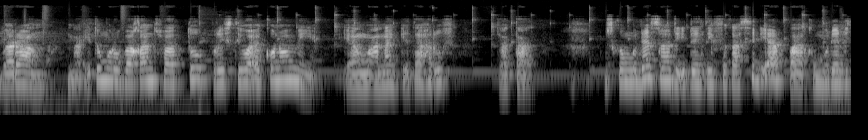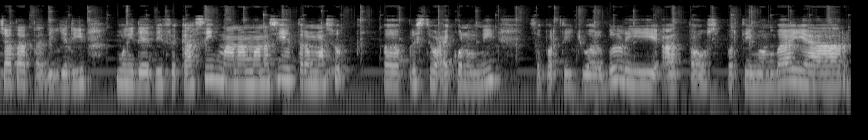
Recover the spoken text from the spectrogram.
barang. Nah, itu merupakan suatu peristiwa ekonomi yang mana kita harus catat. Terus kemudian setelah diidentifikasi di apa? Kemudian dicatat tadi. Jadi mengidentifikasi mana-mana sih yang termasuk e, peristiwa ekonomi seperti jual beli atau seperti membayar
